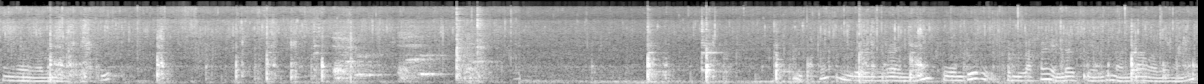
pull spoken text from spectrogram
வெங்காயம் வதங்கிட்டு இப்போ இந்த வெங்காயம் பூண்டு மிளகாய் எல்லாம் சேர்ந்து நல்லா வதங்கணும்.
